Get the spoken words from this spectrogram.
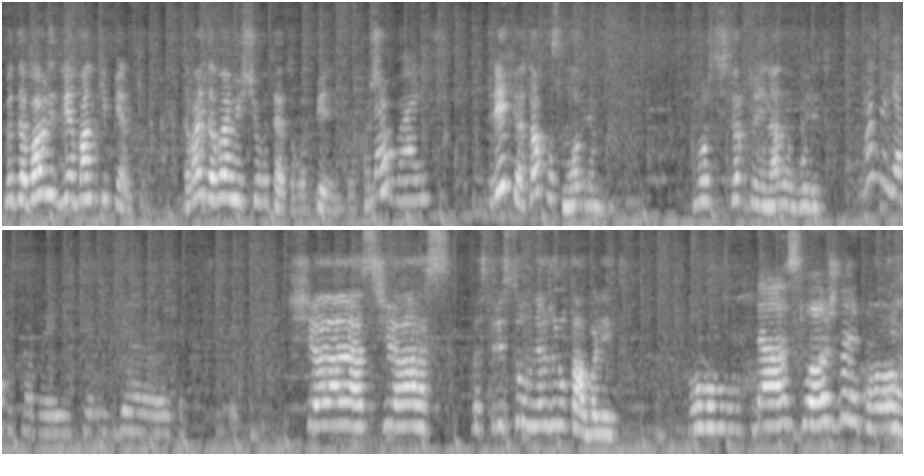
Мы добавили две банки пенки. Давай добавим еще вот эту вот беленькую, хорошо? Давай. Третью, а там посмотрим. Может, четвертую не надо будет. Можно я попробую сделать? Сейчас, сейчас. Растрясу, у меня уже рука болит. О, Да, сложно это Ох.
